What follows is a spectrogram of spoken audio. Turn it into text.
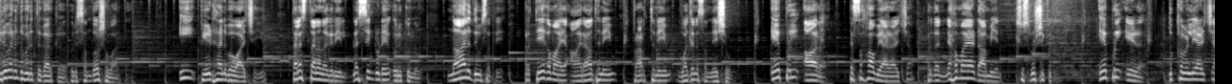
തിരുവനന്തപുരത്തുകാർക്ക് ഒരു സന്തോഷ വാർത്ത. ഈ പീഠാനുഭവ ആഴ്ചയിൽ തലസ്ഥാന നഗരിയിൽ ബ്ലെസ്സിംഗ് ടുഡേ ഒരുക്കുന്നു. നാല് ദിവസത്തെ പ്രത്യേകമായ ആരാധനയും പ്രാർത്ഥനയും വചന സന്ദേശവും. ഏപ്രിൽ ആറ് പെസഹ വ്യാഴാഴ്ച ബ്രദർ നെഹമായ ഡാമിയൻ ശുശ്രൂഷിക്കുന്നു. ഏപ്രിൽ ഏഴ് ദുഃഖവെള്ളിയാഴ്ച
